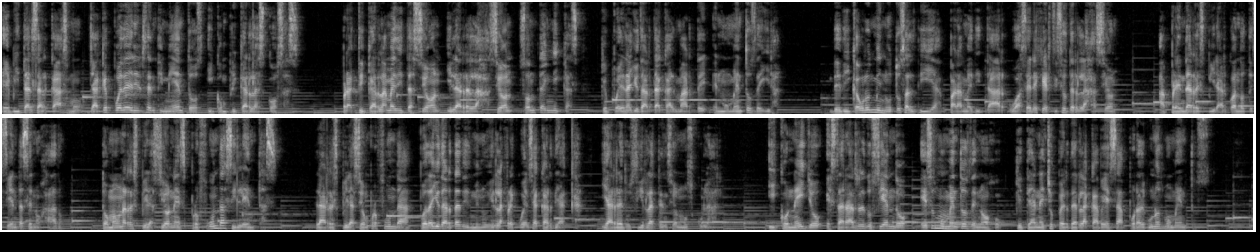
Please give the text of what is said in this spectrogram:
Evita el sarcasmo ya que puede herir sentimientos y complicar las cosas. Practicar la meditación y la relajación son técnicas que pueden ayudarte a calmarte en momentos de ira. Dedica unos minutos al día para meditar o hacer ejercicios de relajación Aprende a respirar cuando te sientas enojado. Toma unas respiraciones profundas y lentas. La respiración profunda puede ayudarte a disminuir la frecuencia cardíaca y a reducir la tensión muscular. Y con ello estarás reduciendo esos momentos de enojo que te han hecho perder la cabeza por algunos momentos.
